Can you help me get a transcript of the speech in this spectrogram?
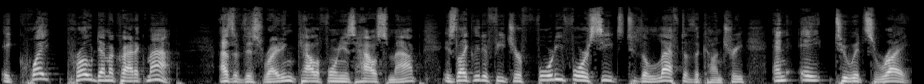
a quite pro-democratic map. As of this writing, California's House map is likely to feature 44 seats to the left of the country and eight to its right.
